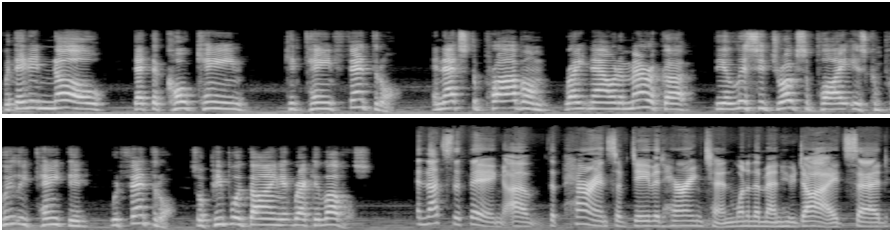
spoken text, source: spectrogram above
but they didn't know that the cocaine contained fentanyl. And that's the problem right now in America. The illicit drug supply is completely tainted with fentanyl. So people are dying at record levels. And that's the thing. Uh, the parents of David Harrington, one of the men who died, said,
